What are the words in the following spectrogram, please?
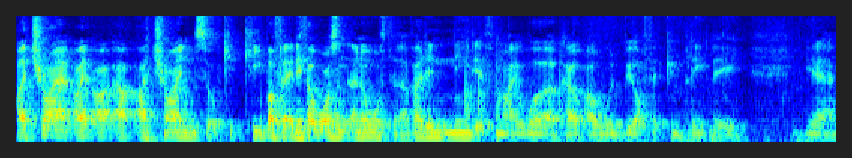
I try, I, I, I try and sort of keep off it. And if I wasn't an author, if I didn't need it for my work, I, I would be off it completely. Yeah.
